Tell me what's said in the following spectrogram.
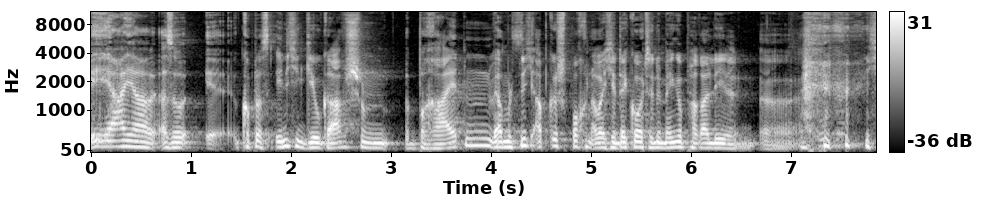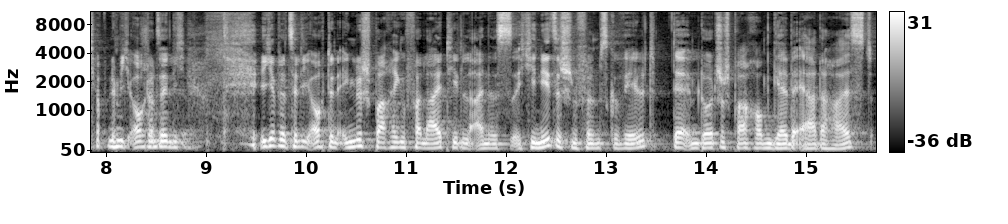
Ja, ja, also äh, kommt aus ähnlichen geografischen Breiten. Wir haben uns nicht abgesprochen, aber ich entdecke heute eine Menge Parallelen. Äh, ich habe nämlich auch tatsächlich, ich habe tatsächlich auch den englischsprachigen Verleihtitel eines chinesischen Films gewählt, der im deutschen Sprachraum Gelbe Erde heißt.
